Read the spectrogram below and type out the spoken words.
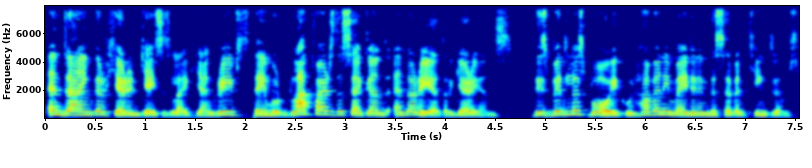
and dyeing their hair in cases like young Reeves, Daemon Blackfyres II, and Arya Targaryens. This beardless boy could have any maiden in the Seven Kingdoms,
